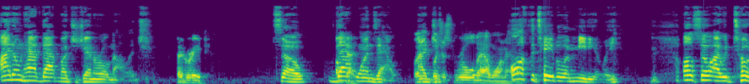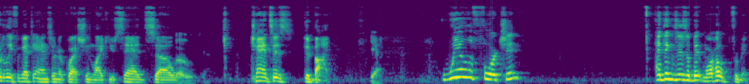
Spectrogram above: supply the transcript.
I don't have that much general knowledge. Agreed. So that Okay. one's out. We'll, I we'll just, just rule that one out. off the table immediately. Also, I would totally forget to answer a question like you said, so Oh, yeah. chances goodbye. yeah. Wheel of Fortune. I think there's a bit more hope for me.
